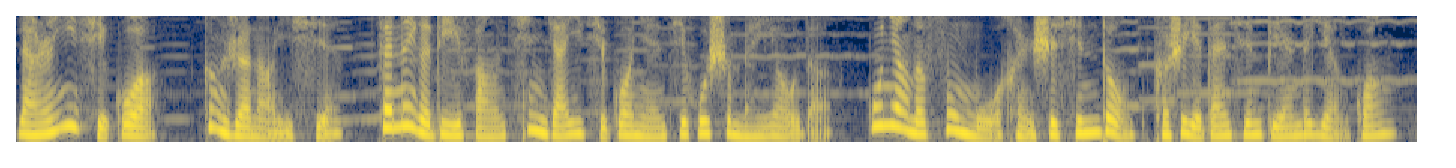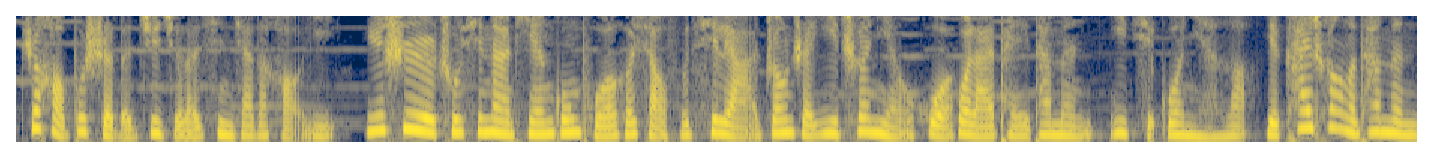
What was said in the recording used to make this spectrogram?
两人一起过更热闹一些。在那个地方，亲家一起过年几乎是没有的。姑娘的父母很是心动，可是也担心别人的眼光，只好不舍得拒绝了亲家的好意。于是除夕那天，公婆和小夫妻俩装着一车年货过来陪他们一起过年了，也开创了他们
